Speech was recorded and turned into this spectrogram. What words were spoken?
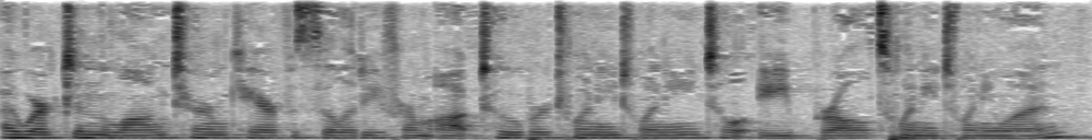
I worked in the long term care facility from October 2020 till April 2021.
